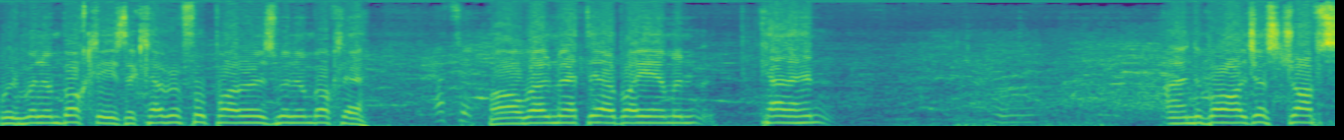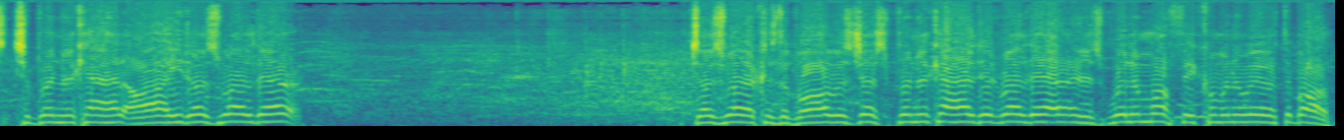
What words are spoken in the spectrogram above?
with William Buckley. He's a clever footballer is William Buckley. Oh well met there by Eamon Callahan. And the ball just drops to Brendan Cahill. Oh, he does well there. Does well because the ball was just Brendan Cahill did well there, and it's William Murphy coming away with the ball.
